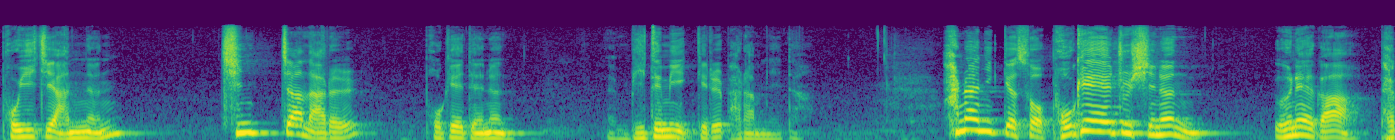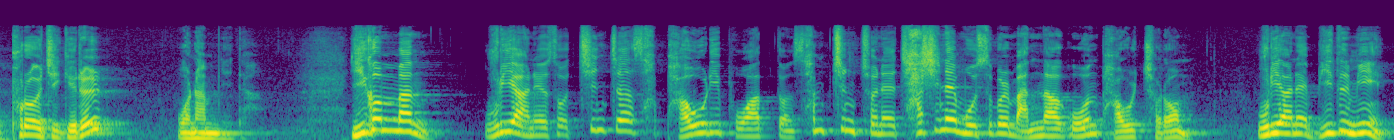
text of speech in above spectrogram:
보이지 않는 진짜 나를 보게 되는 믿음이 있기를 바랍니다. 하나님께서 보게 해주시는 은혜가 베풀어지기를 원합니다. 이것만 우리 안에서 진짜 사- 바울이 보았던 삼층천의 자신의 모습을 만나고 온 바울처럼 우리 안에 믿음이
